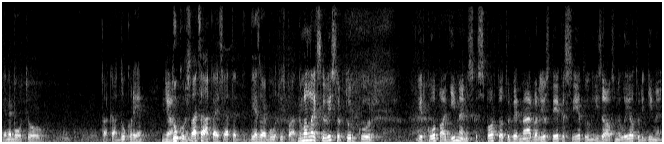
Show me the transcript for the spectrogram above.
ja nebūtu tā kā dukuriem Jā. dukurs vecākais, ja, tad diez vai būtu vispār. Nu, man liekas, ka visur, tur, kur ir kopā ģimenes, kas sporto, tur vienmēr var just tie, kas iet un izaugsme ir liela, tur ir ģimene.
